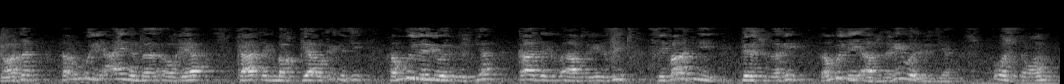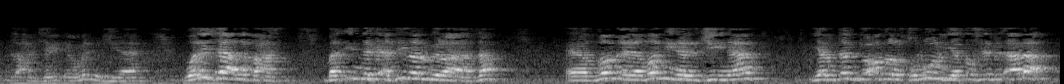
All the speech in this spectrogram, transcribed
كاتا هم بي عين أوكي؟ كاتك بقيا أوكي نسي هم بي دري والبستيا كاتك بافريقيا نسي صفاتي بيرسونالي هم بي دري افريقيا والبستيا وش طبعا لاحظ شريط يوم الجهاد وليس هذا فحسب بل إن تأثير الوراثة ضمن الجينات يمتد عبر القرون ليتصل بالآباء.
